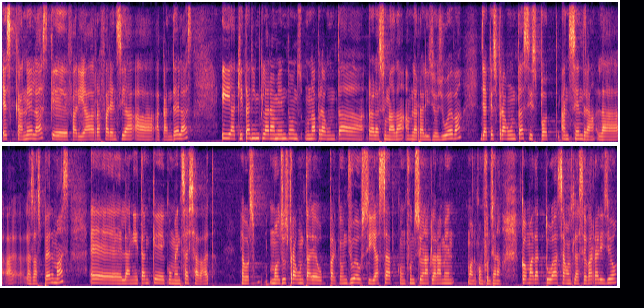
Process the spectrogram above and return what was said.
és caneles, que faria referència a, a candeles, i aquí tenim clarament doncs, una pregunta relacionada amb la religió jueva, ja que es pregunta si es pot encendre la, les espelmes eh, la nit en què comença Shabbat. Llavors, molts us preguntareu, perquè un jueu si ja sap com funciona clarament bueno, com funciona, com ha d'actuar segons la seva religió,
